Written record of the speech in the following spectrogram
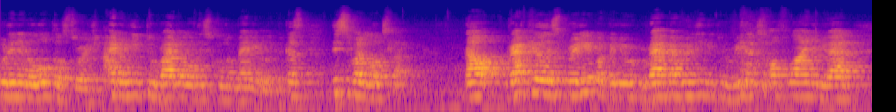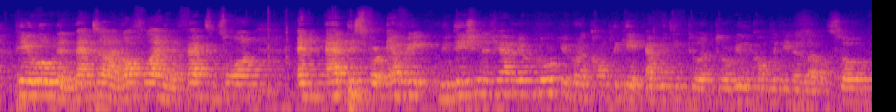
put it in a local storage. I don't need to write all this code manually, because this is what it looks like. Now, GraphQL is pretty, but when you wrap everything into Redux offline and you add payload and meta and offline and effects and so on, and add this for every mutation that you have in your code, you're going to complicate everything to a, to a really complicated level. So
